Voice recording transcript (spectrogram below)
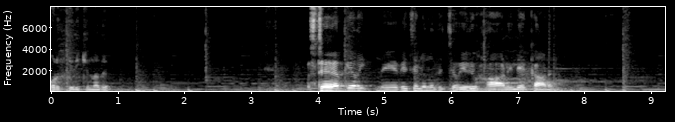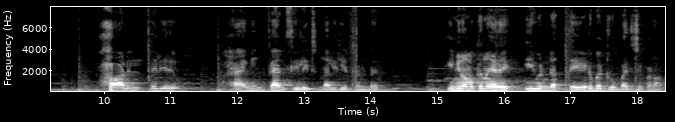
കൊടുത്തിരിക്കുന്നത്. സ്റ്റെയർ കയറി നേരെ ചെല്ലുന്നത് ചെറിയൊരു ഹാളിലേക്കാണ്. ഹാളിൽ വലിയൊരു ഹാങ്ങിങ് ഫാൻസി ലൈറ്റ് നൽകിയിട്ടുണ്ട്. ഇനി നമുക്ക് നേരെ ഈ വീടിന്റെ തേർഡ് ബെഡ്റൂം പരിചയപ്പെടാം.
